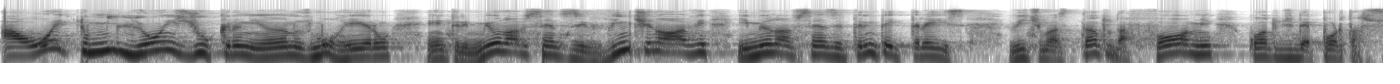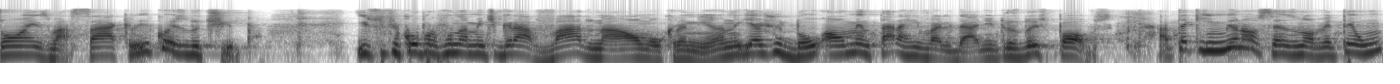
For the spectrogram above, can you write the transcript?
a 8 milhões de ucranianos morreram entre 1929 e 1933, vítimas tanto da fome quanto de deportações, massacres e coisas do tipo. Isso ficou profundamente gravado na alma ucraniana e ajudou a aumentar a rivalidade entre os dois povos. Até que em 1991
